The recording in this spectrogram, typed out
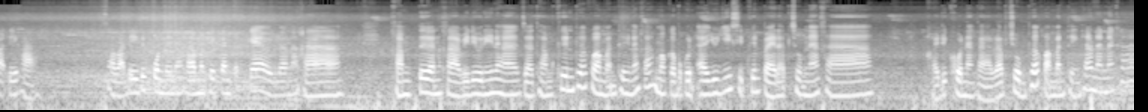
สวัสดีค่ะ สวัสดีทุกคนเลยนะคะ มาเจอกันกับแก้วอีกแล้วนะคะคำเตือนค่ะวิดีโอนี้นะคะ จะทำขึ้นเพื่อความบันเทิงนะคะเหมาะกับบุคคลอายุ 20 ขึ้นไปรับชมนะคะ ขอให้ทุกคนนะคะ รับชมเพื่อความบันเทิงเท่านั้นนะคะ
